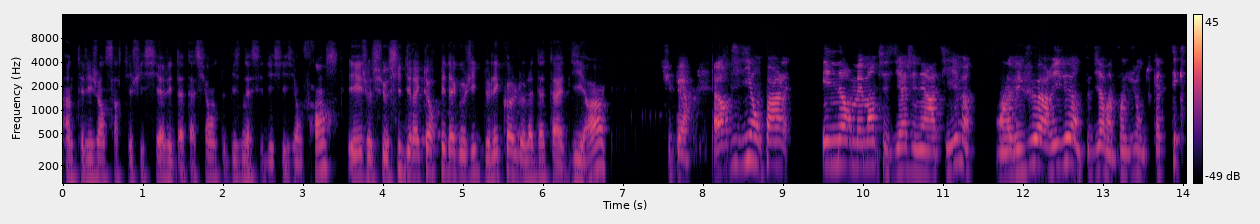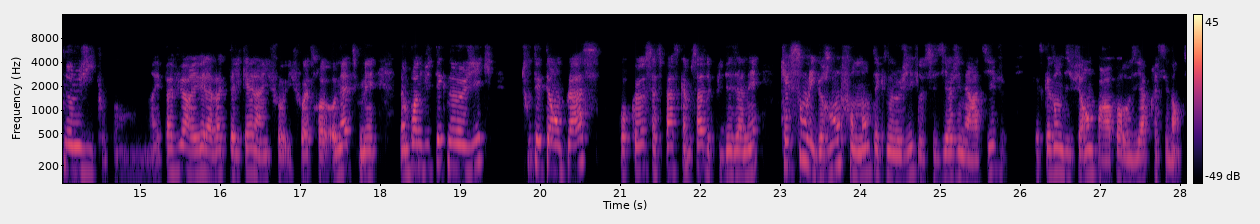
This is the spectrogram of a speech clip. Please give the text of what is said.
intelligence artificielle et data science de Business et Décision France. Et je suis aussi directeur pédagogique de l'école de la data et d'IA. Super. Alors Didier, on parle énormément de ces IA génératives. On l'avait vu arriver, on peut dire d'un point de vue en tout cas technologique. On n'avait pas vu arriver la vague telle qu'elle, hein. il, faut, il faut être honnête, mais d'un point de vue technologique, tout était en place pour que ça se passe comme ça depuis des années. Quels sont les grands fondements technologiques de ces IA génératives? Qu'est-ce qu'elles ont de différent par rapport aux IA précédentes?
